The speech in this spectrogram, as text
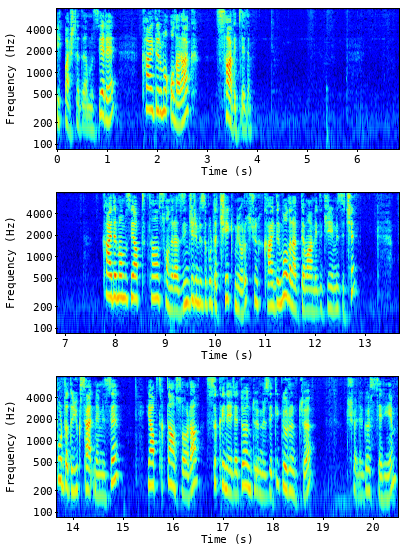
İlk başladığımız yere kaydırma olarak sabitledim. Kaydırmamızı yaptıktan sonra zincirimizi burada çekmiyoruz. Çünkü kaydırma olarak devam edeceğimiz için burada da yükseltmemizi yaptıktan sonra sık iğne ile döndüğümüzdeki görüntü şöyle göstereyim.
